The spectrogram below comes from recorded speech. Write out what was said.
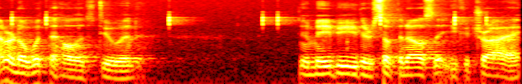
I don't know what the hell it's doing. And maybe there's something else that you could try.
